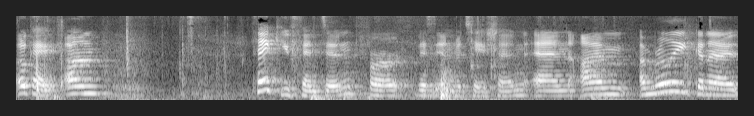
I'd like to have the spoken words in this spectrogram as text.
Okay. Um, thank you, Fintan, for this invitation. And I'm, I'm really going to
